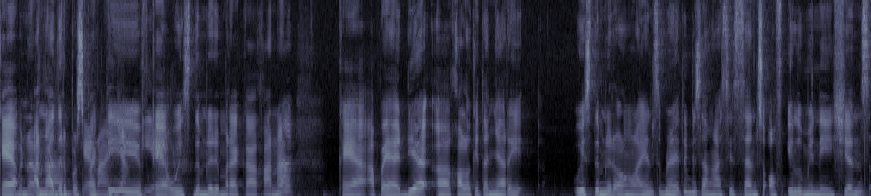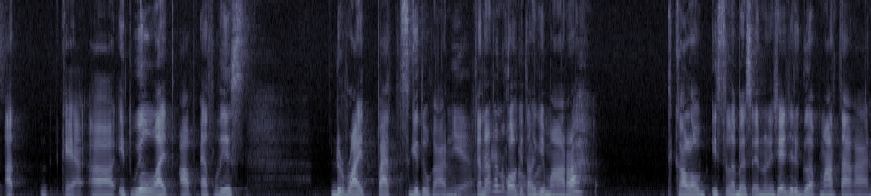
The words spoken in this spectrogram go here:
Kayak Bener another kan? Kayak perspective, nanya, kayak, iya. wisdom dari mereka karena kayak apa ya dia eh, kalau kita nyari wisdom dari orang lain sebenarnya itu bisa ngasih sense of illuminations at, kayak eh, it will light up at least the right paths gitu kan. Iya, Karena kan kalau kita lagi marah kalau istilah bahasa Indonesia jadi gelap mata kan.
